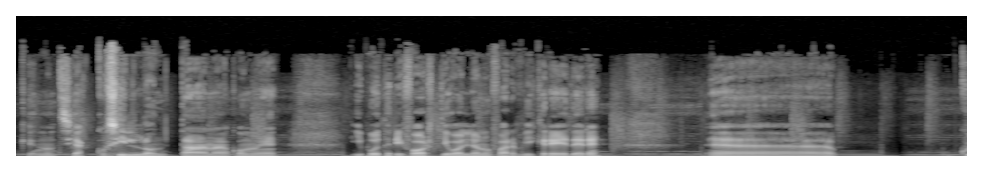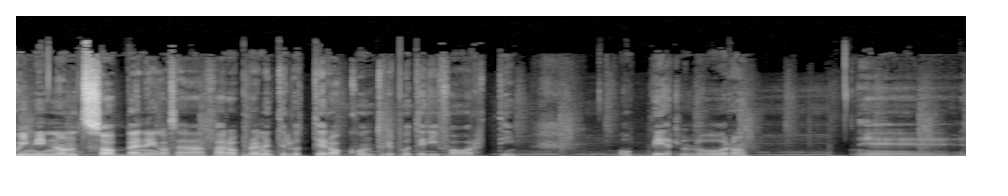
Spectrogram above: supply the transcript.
che non sia così lontana come i poteri forti vogliono farvi credere. Eh, quindi non so bene cosa farò, probabilmente lotterò contro i poteri forti o per loro. E,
